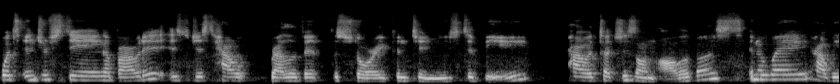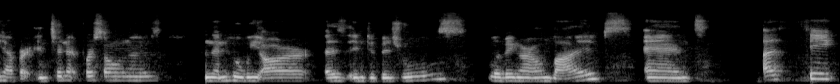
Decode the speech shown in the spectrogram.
what's interesting about it is just how relevant the story continues to be, how it touches on all of us in a way, how we have our internet personas, and then who we are as individuals living our own lives. And I think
